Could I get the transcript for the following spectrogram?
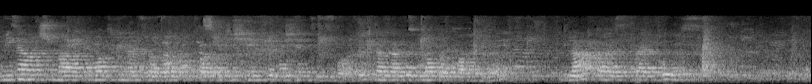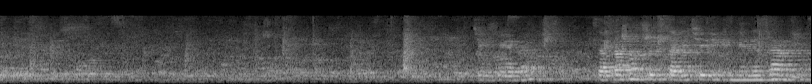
Gmina otrzymała pomoc finansową w kwocie 10 tysięcy złotych na zakup motopompy dla OSP GUS. Dziękujemy. Zapraszam przedstawicieli gminy Zabic.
